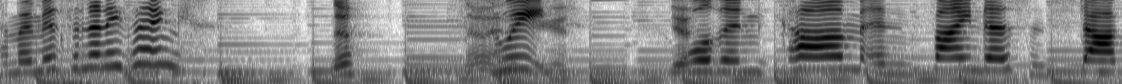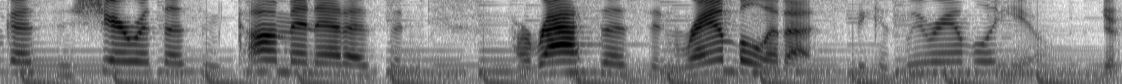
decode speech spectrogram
am I missing anything? No. Sweet. Yeah. Well, then come and find us and stalk us and share with us and comment at us and harass us and ramble at us because we ramble at you. Yep.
